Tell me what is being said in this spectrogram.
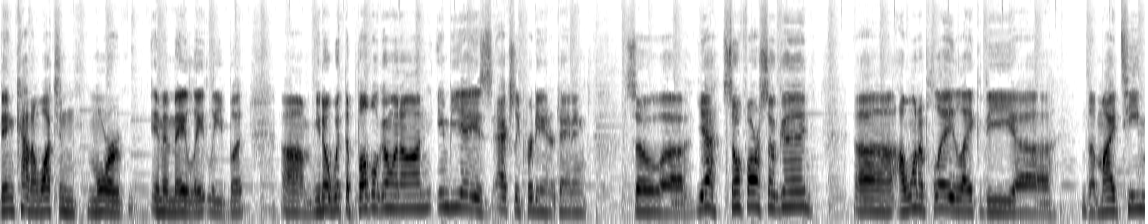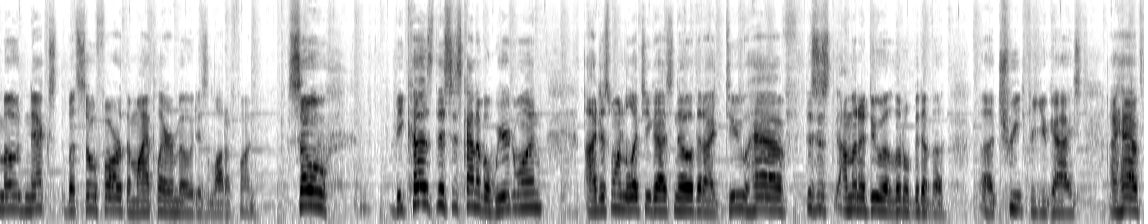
been kind of watching more MMA lately, but um, you know, with the bubble going on, NBA is actually pretty entertaining. So uh, yeah, so far so good. Uh, I want to play like the uh, the my team mode next, but so far the my player mode is a lot of fun. So because this is kind of a weird one, I just wanted to let you guys know that I do have, this is, I'm going to do a little bit of a, a, treat for you guys. I have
